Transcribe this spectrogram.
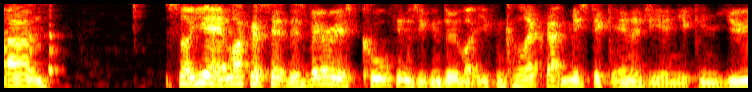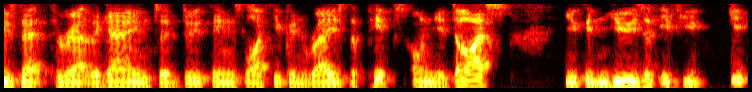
um, so yeah, and like I said, there's various cool things you can do. Like you can collect that mystic energy, and you can use that throughout the game to do things like you can raise the pips on your dice. You can use it if you get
